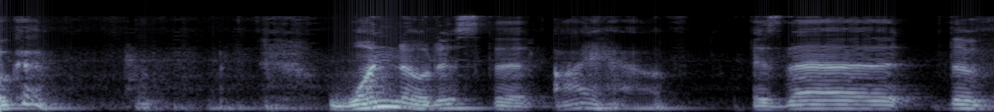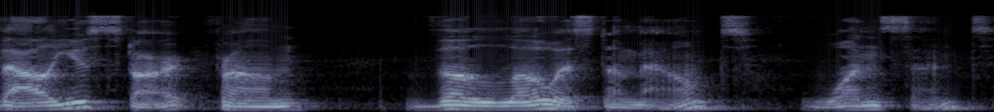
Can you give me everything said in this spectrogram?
Okay. One notice that I have is that the values start from the lowest amount, one cent,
